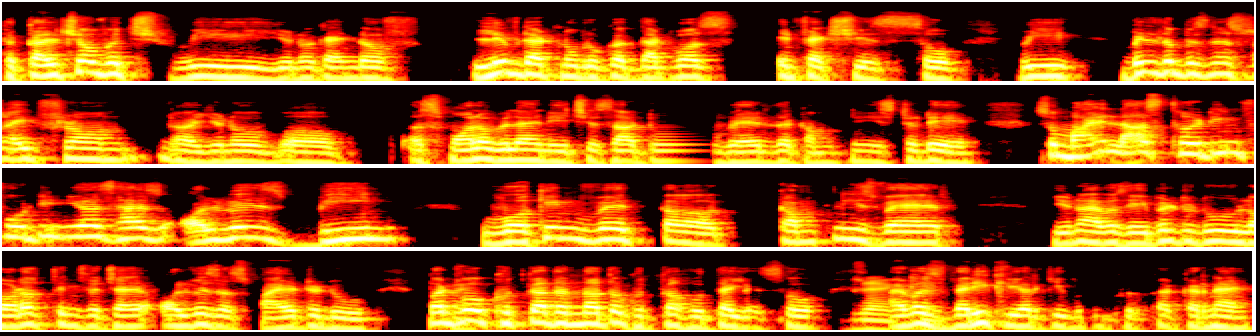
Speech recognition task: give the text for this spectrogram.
the culture which we, you know, kind of lived at No Broker, that was infectious. So we build the business right from uh, you know uh, a smaller villa in HSR to where the company is today. So my last 13, 14 years has always been working with uh, companies where you know I was able to do a lot of things which I always aspire to do. But right. वो खुद का धंधा तो खुद का होता ही है. So exactly. I was very clear कि खुद का करना है.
